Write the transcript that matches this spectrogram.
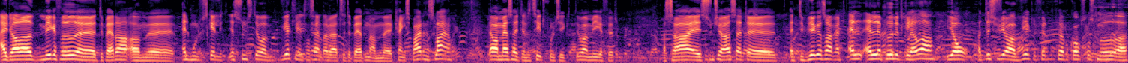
Ej, det har været mega fede øh, debatter om øh, alt muligt forskelligt. Jeg synes, det var virkelig interessant at være til debatten om øh, kring Spartans lejr. Der var masser af identitetspolitik. Det var mega fedt. Og så øh, synes jeg også, at, øh, at det virkede som, at alle, alle er blevet lidt gladere i år. Og det synes jeg var virkelig fedt her på korpsrådsmødet. Og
